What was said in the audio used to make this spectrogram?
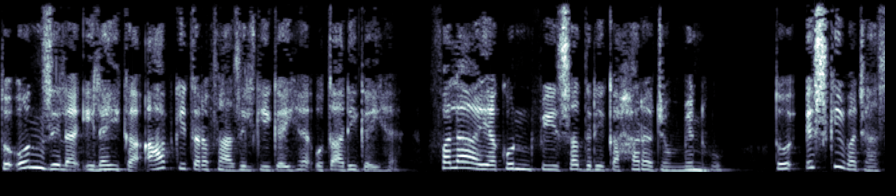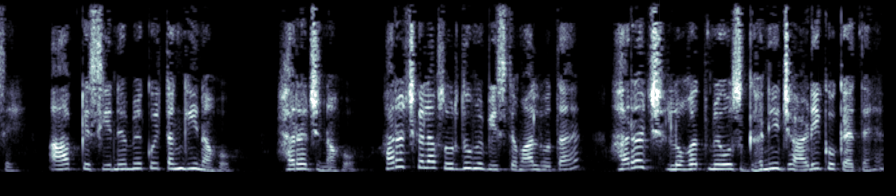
تو ان ضلع الہی کا آپ کی طرف نازل کی گئی ہے، اتاری گئی ہے۔ فلا یقن فی صدری کا حرج من ہو تو اس کی وجہ سے آپ کے سینے میں کوئی تنگی نہ ہو، حرج نہ ہو۔ حرج کا لفظ اردو میں بھی استعمال ہوتا ہے۔ حرج لغت میں اس گھنی جھاڑی کو کہتے ہیں،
